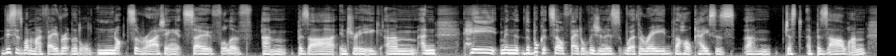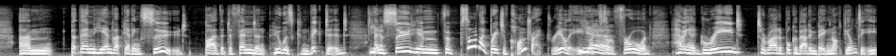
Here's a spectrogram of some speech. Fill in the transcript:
this is one of my favourite little knots of writing. It's so full of um, bizarre intrigue. Um, and he, I mean, the, the book itself, Fatal Vision, is worth a read. The whole case is um, just a bizarre one. Um, but then he ended up getting sued by the defendant who was convicted Yeah. and sued him for sort of like breach of contract, really, like sort of fraud, having agreed to write a book about him being not guilty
